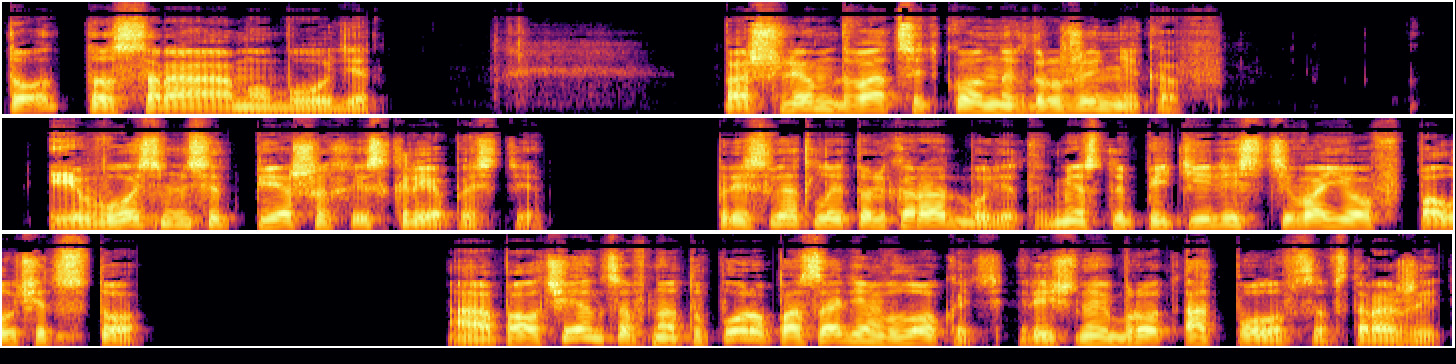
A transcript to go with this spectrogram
тот-то сраму будет. Пошлем 20 конных дружинников и 80 пеших из крепости. Пресветлый только рад будет, вместо 50 воев получит 100. А ополченцев на ту пору посадим в локоть, речной брод от половцев сторожить.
